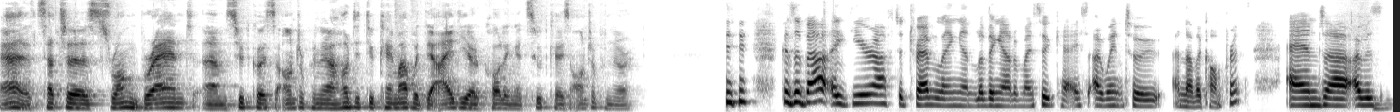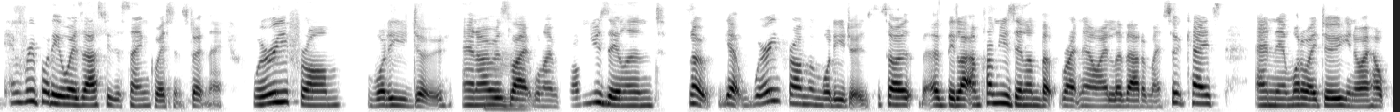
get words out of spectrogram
Yeah, it's such a strong brand, um, Suitcase Entrepreneur. How did you came up with the idea of calling it Suitcase Entrepreneur? Because about a year after traveling and living out of my suitcase, I went to another conference, and uh, I was. Mm-hmm. Everybody always asks you the same questions, don't they? Where are you from? What do you do? And I was mm. like, well, I'm from New Zealand. No, yeah, where are you from and what do you do? So I'd be like, I'm from New Zealand, but right now I live out of my suitcase. And then what do I do? You know, I help.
